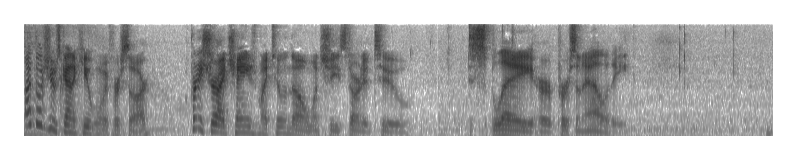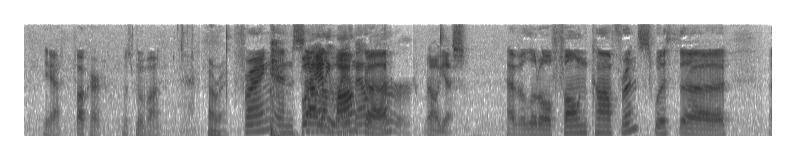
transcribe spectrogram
I thought she was kind of cute when we first saw her. Pretty sure I changed my tune though once she started to display her personality. Yeah, fuck her. Let's move on. All right. Frank and But anyway, about her. Oh yes. have a little phone conference with uh, uh,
